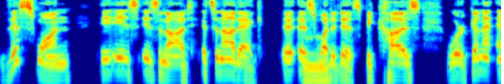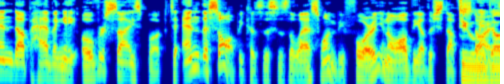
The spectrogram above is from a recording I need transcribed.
this one is is an odd it's an odd egg is Mhm. what it is because we're going to end up having a oversized book to end this all because this is the last one before you know all the other stuff do we starts.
